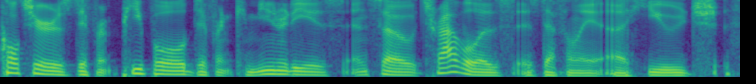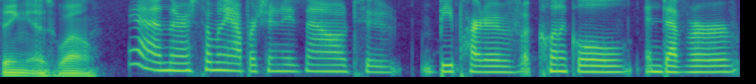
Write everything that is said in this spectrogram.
cultures, different people, different communities, and so travel is is definitely a huge thing as well. Yeah, and there are so many opportunities now to be part of a clinical endeavor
